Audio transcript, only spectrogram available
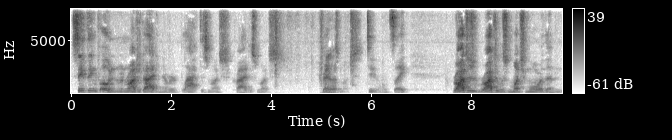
Same thing with Oden. When Roger died, he never laughed as much, cried as much, drank Yeah. as much. Dude, it's like Roger. Roger was much more than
